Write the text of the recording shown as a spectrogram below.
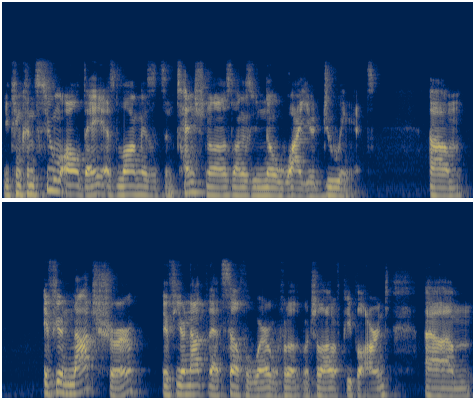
You can consume all day as long as it's intentional, as long as you know why you're doing it. Um, if you're not sure, if you're not that self aware, which a lot of people aren't, um,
